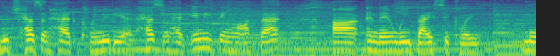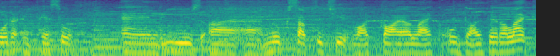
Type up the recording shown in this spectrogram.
which hasn't had chlamydia, hasn't had anything like that. Uh, and then we basically mortar and pestle and use a, a milk substitute like Biolac or Divetelact,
